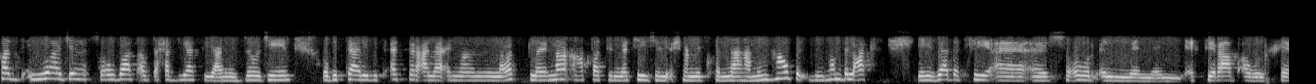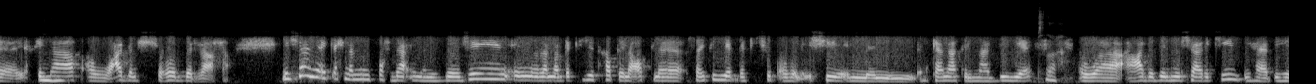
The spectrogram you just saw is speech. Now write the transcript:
قد يواجه صعوبات أو تحديات يعني الزوجين وبالتالي بتأثر على إنه العطلة ما أعطت النتيجة اللي إحنا بنستناها منها ومنهم بالعكس يعني زادت في شعور الاغتراب أو الخلاف أو عدم الشعور بالراحة. مشان هيك إحنا بننصح دائما الزوجين إنه لما بدك تيجي تخطي لعطلة صيفية بدك تشوف أول شيء الإمكانات المادية صح. وعدد المشاركين بهذه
